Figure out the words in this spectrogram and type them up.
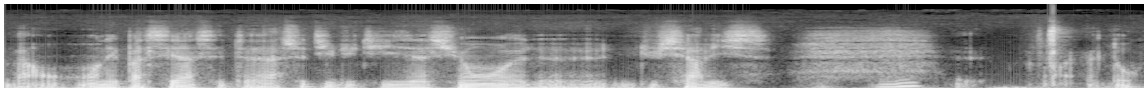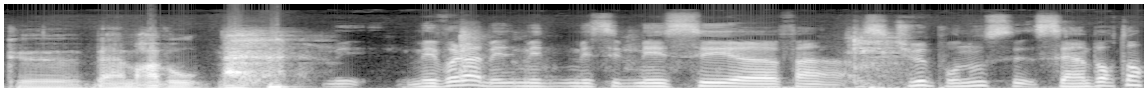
bah, on, est passé à cette à ce type d'utilisation du service. Mhm. Donc, euh, ben bravo. mais, mais voilà, mais mais mais c'est mais c'est euh, enfin si tu veux pour nous c'est important.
